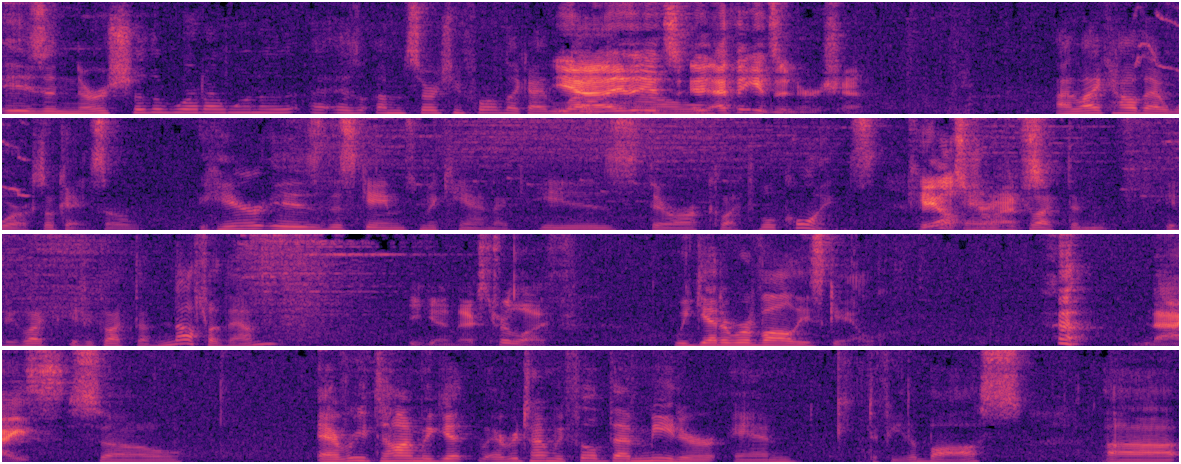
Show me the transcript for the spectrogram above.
is inertia the word I want to I'm searching for. Like I yeah, like it's. how- I think it's inertia. I like how that works. Okay, so here is this game's mechanic: is there are collectible coins, Chaos and if you collect en- if you collect if you collect enough of them, You get an extra life. we get a Revali scale. Nice. So, every time we get every time we fill up that meter and defeat a boss, uh,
